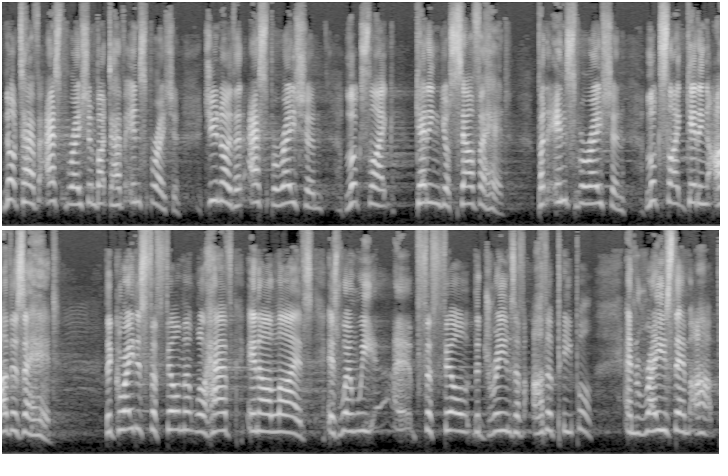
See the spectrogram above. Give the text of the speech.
Not to have aspiration, but to have inspiration. Do you know that aspiration looks like getting yourself ahead, but inspiration looks like getting others ahead? The greatest fulfillment we'll have in our lives is when we uh, fulfill the dreams of other people and raise them up.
